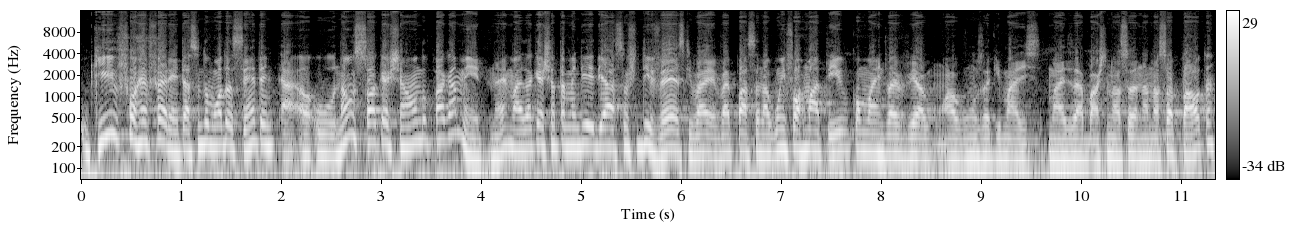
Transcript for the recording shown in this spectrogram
o que for referente a assunto do Moda Center, a, o, não só a questão do pagamento, né? Mas a questão também de, de assuntos diversos, que vai, vai passando algum informativo, como a gente vai ver alguns aqui mais, mais abaixo na nossa, na nossa pauta,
